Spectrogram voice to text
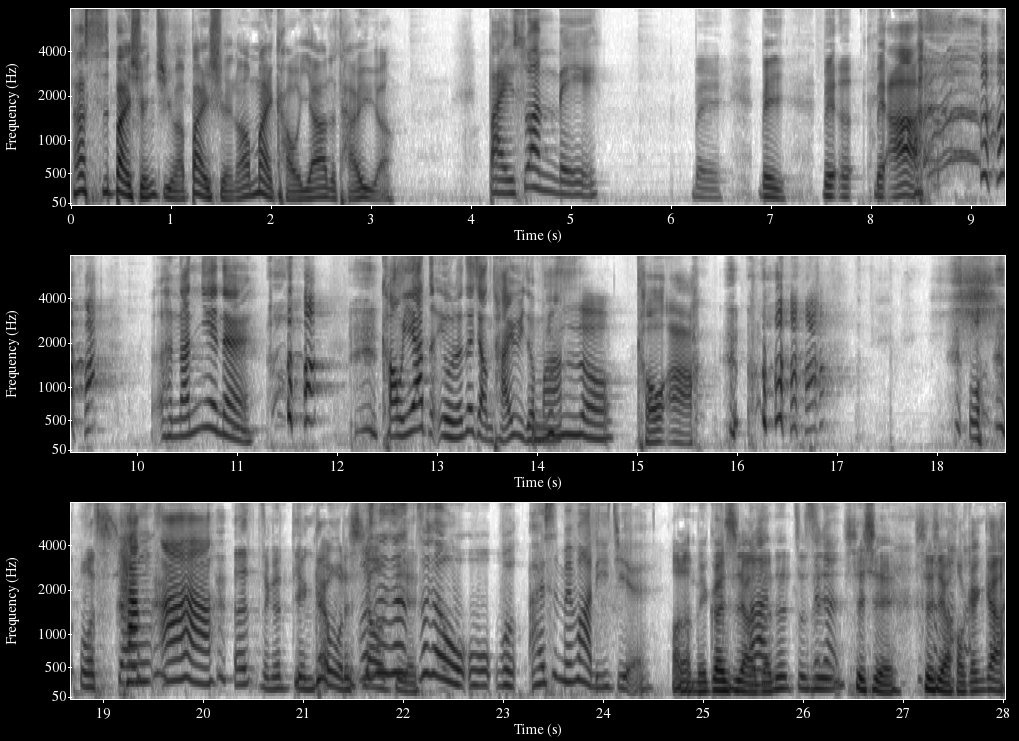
他失败选举嘛，败选，然后卖烤鸭的台语啊，百算没没没没呃没啊，很难念呢。烤鸭的有人在讲台语的吗？不是啊，烤啊。我我康啊！呃，整个点开我的笑点。不是这这个，我我我还是没办法理解。好了，没关系啊，反正就是谢谢谢谢，好尴尬。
